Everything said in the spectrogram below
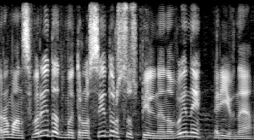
Роман Свирида, Дмитро Сидор, Суспільне новини, Рівне.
